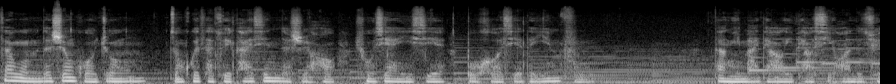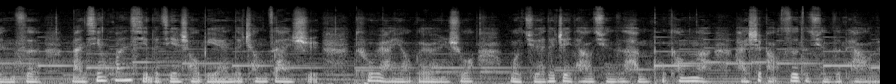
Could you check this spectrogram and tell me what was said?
在我们的生活中，总会在最开心的时候出现一些不和谐的音符。当你买掉一条喜欢的裙子，满心欢喜地接受别人的称赞时，突然有个人说：“我觉得这条裙子很普通啊，还是宝姿的裙子漂亮。”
